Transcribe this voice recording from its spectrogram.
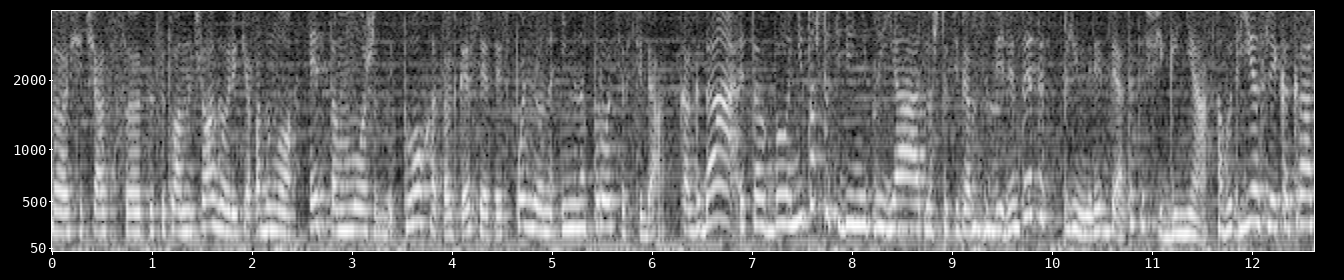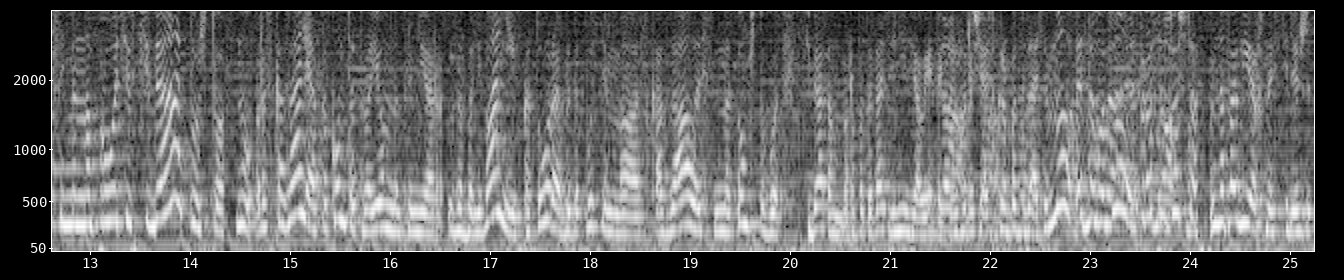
э, сейчас э, ты, Светлана, начала говорить, я подумала, это может быть плохо, только если это использовано именно против тебя. Когда это было не то, что тебе неприятно, что тебя обсудили, да это, блин, ребят, это фигня. А вот если как раз именно против тебя, то, что, ну, рассказали о каком-то твоем, например, заболевании, которое бы, допустим, э, сказалось на том, чтобы тебя там работодатель не взял. Я опять Да, возвращаюсь да, к работодателям. Ну, это вот, да, ну, просто то, согласна. что на поверхности лежит,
